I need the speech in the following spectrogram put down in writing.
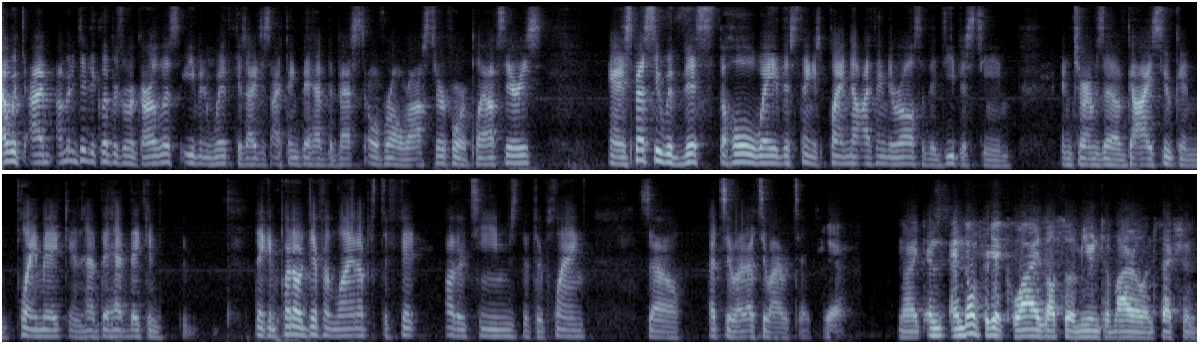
I would I, I'm going to take the Clippers regardless, even with because I just I think they have the best overall roster for a playoff series, and especially with this the whole way this thing is playing out, I think they're also the deepest team in terms of guys who can play make and have they have they can they can put out different lineups to fit other teams that they're playing. So that's who that's who I would take. Yeah. Like and and don't forget Kawhi is also immune to viral infection.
